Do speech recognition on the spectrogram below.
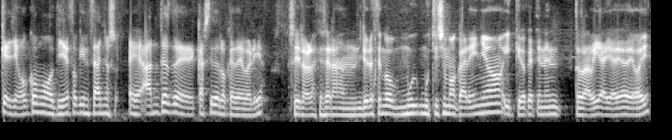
que llegó como 10 o 15 años eh, antes de casi de lo que debería. Sí, la verdad es que serán. Yo les tengo muchísimo cariño y creo que tienen todavía a día de hoy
